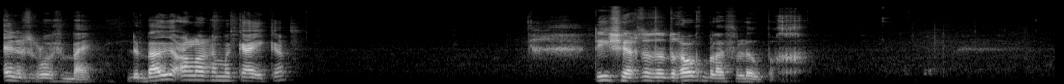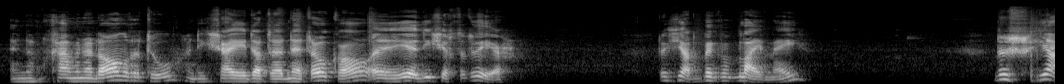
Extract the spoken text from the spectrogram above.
En er zullen we even bij de buienalarmen kijken. Die zegt dat het droog blijft voorlopig. En dan gaan we naar de andere toe. En die zei dat eh, net ook al. En ja, die zegt het weer. Dus ja, daar ben ik wel blij mee. Dus ja,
